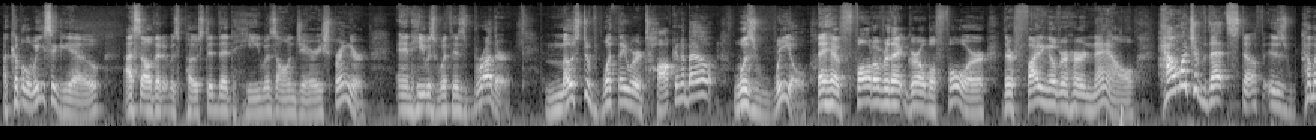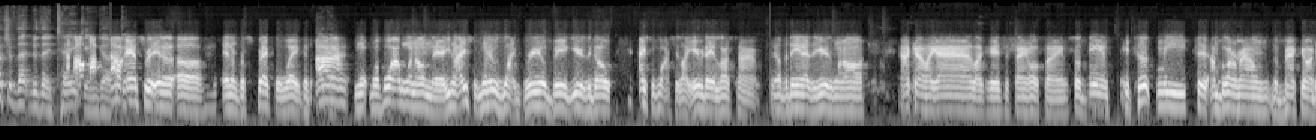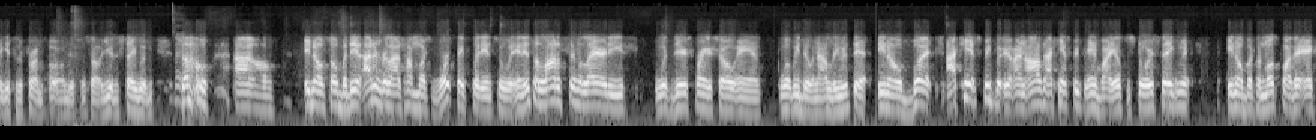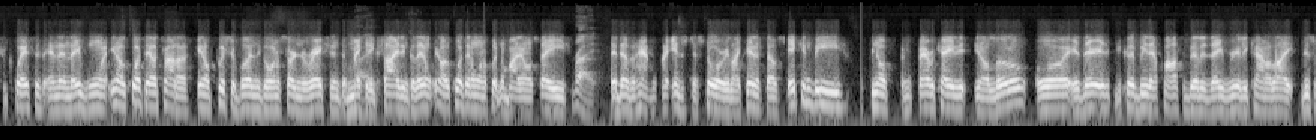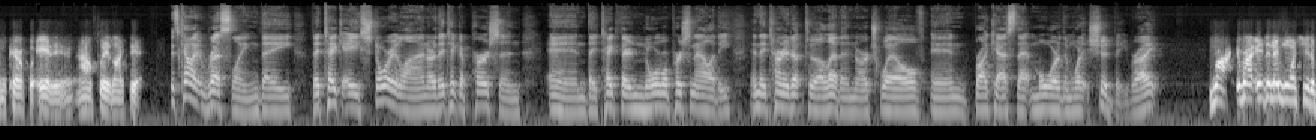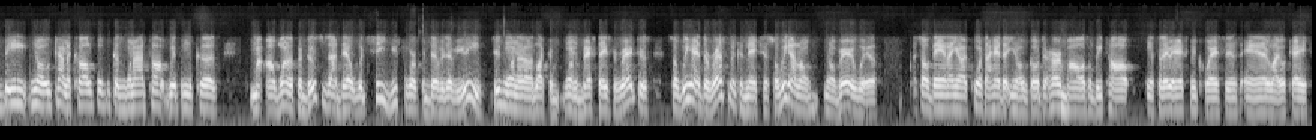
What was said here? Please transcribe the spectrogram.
A couple of weeks ago, I saw that it was posted that he was on Jerry Springer and he was with his brother. Most of what they were talking about was real. They have fought over that girl before, they're fighting over her now. How much of that stuff is how much of that do they take and go I'll answer it in a uh, in a respectful way because I before I went on there, you know, I used to when it was like real big years ago, I used to watch it like every day at lunchtime. You know, but then as the years went on, I kind of like ah, like it's the same old thing. So then it took me to I'm going around the backyard to get to the front door on this, one, so you have to stay with me. So. Uh, you know, so but then I didn't realize how much work they put into it, and it's a lot of similarities with Jerry Springer show and what we do, and I'll leave it there. You know, but I can't speak for, and honestly, I can't speak for anybody else's story segment. You know, but for the most part, they're asking questions, and then they want, you know, of course, they'll try to, you know, push a button and go in a certain direction to make Right. it exciting because they don't, you know, of course, they don't want to put nobody on stage right. that doesn't have an interesting story like that and stuff. It can be, you know, fabricated, you know, a little, or is there? It could be that possibility they really kind of like do some careful editing. I'll put it like that. it's kind of like wrestling. They they take a storyline or they take a person and they take their normal personality and they turn it up to 11 or 12 and broadcast that more than what it should be, right? Right, right. And then they want you to be, you know, kind of colorful because when I talk with them, because my uh, one of the producers I dealt with, she used to work for WWE. She's one of like one of the backstage directors. So we had the wrestling connection. So we got along, you know, very well. So then, you know, of course, I had to, you know, go to her balls and we talked. Know, so they would ask me questions, and they were like, okay.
